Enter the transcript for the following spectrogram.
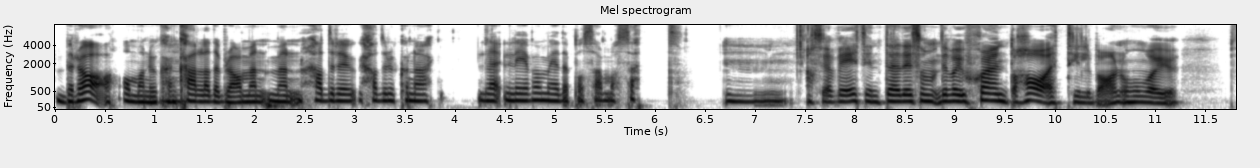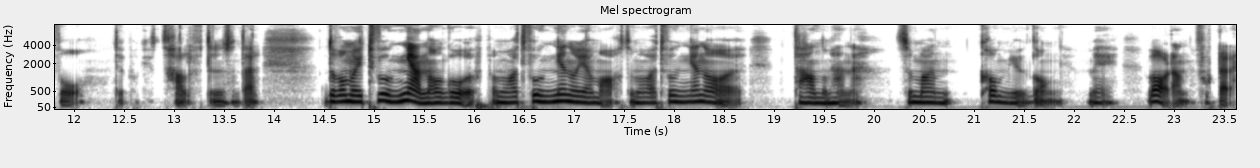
bra, om man nu kan Mm. kalla det bra, men, men hade, du, hade du kunnat le- leva med det på samma sätt? Mm, alltså jag vet inte. Det, som, det var ju skönt att ha ett till barn och hon var ju två, ett halvt eller något sånt där. Då var man ju tvungen att gå upp och man var tvungen att göra mat och man var tvungen att ta hand om henne. Så man kom ju igång med vardagen fortare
